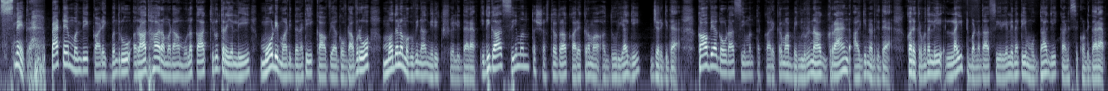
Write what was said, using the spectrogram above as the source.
ಸ್ನೇಹಿತರೆ, ಪ್ಯಾಟೆ ಮಂದಿ ಕಾಡಿಗೆ ಬಂದರೂ ರಾಧಾರಮಣ ಮೂಲಕ ಕಿರುತೆರೆಯಲ್ಲಿ ಮೋಡಿ ಮಾಡಿದ್ದ ನಟಿ ಕಾವ್ಯ ಗೌಡ ಅವರು ಮೊದಲ ಮಗುವಿನ ನಿರೀಕ್ಷೆಯಲ್ಲಿದ್ದಾರೆ. ಇದೀಗ ಸೀಮಂತ ಶಸ್ತ್ರದ ಕಾರ್ಯಕ್ರಮ ಅದ್ದೂರಿಯಾಗಿ ಜರುಗಿದೆ. ಕಾವ್ಯಗೌಡ ಸೀಮಂತ ಕಾರ್ಯಕ್ರಮ ಬೆಂಗಳೂರಿನ ಗ್ರ್ಯಾಂಡ್ ಆಗಿ ನಡೆದಿದೆ. ಕಾರ್ಯಕ್ರಮದಲ್ಲಿ ಲೈಟ್ ಬಣ್ಣದ ಸೀರೆಯಲ್ಲಿ ನಟಿ ಮುದ್ದಾಗಿ ಕಾಣಿಸಿಕೊಂಡಿದ್ದಾರೆ.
